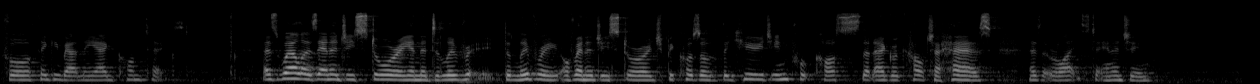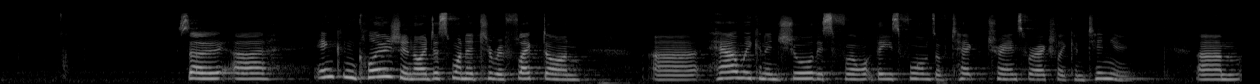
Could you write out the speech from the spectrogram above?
for thinking about in the ag context. As well as energy storage and the delivery, delivery of energy storage because of the huge input costs that agriculture has as it relates to energy. So uh, in conclusion, I just wanted to reflect on uh, how we can ensure this for, these forms of tech transfer actually continue. Um,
